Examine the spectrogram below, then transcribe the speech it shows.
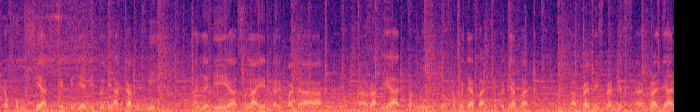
kefungsian KPDN itu di akar umbi. Uh, jadi uh, selain daripada uh, rakyat perlu untuk ke pejabat-kepejabat uh, premis-premis uh, kerajaan.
